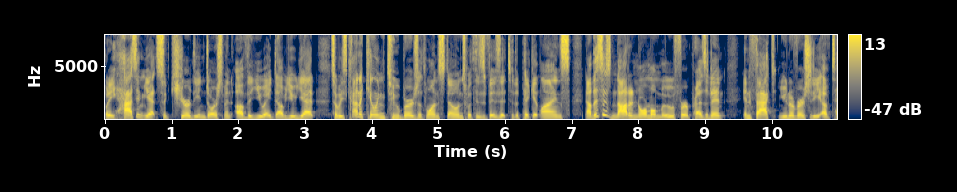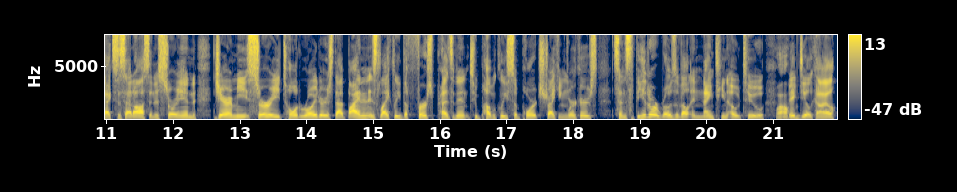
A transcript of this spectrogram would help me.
but he hasn't yet secured the endorsement of the UAW yet. So he's kind of killing two birds with one stone with his visit to the picket lines. Now, this is not a normal move for a president. In fact, University of Texas at Austin historian Jeremi Suri told Reuters that Biden is likely the first president to publicly support striking workers since Theodore Roosevelt in 1902. Wow. Big deal, Kyle.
